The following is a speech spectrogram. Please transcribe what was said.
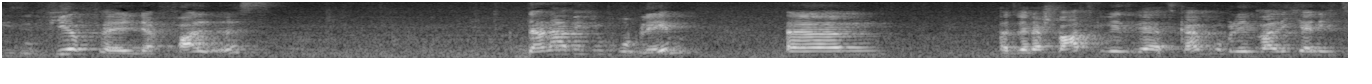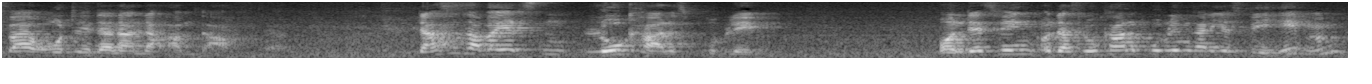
diesen vier Fällen der Fall ist, dann habe ich ein Problem. Ähm, also wenn er schwarz gewesen wäre, jetzt kein Problem, weil ich ja nicht zwei rote hintereinander haben darf. Das ist aber jetzt ein lokales Problem. Und deswegen, und das lokale Problem kann ich jetzt beheben,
